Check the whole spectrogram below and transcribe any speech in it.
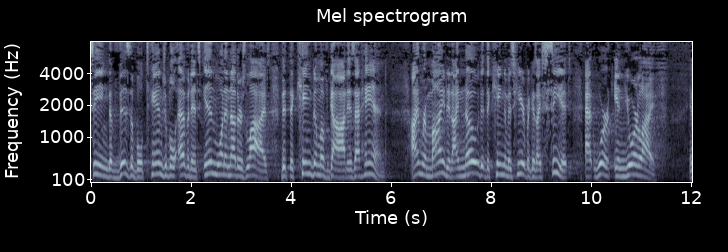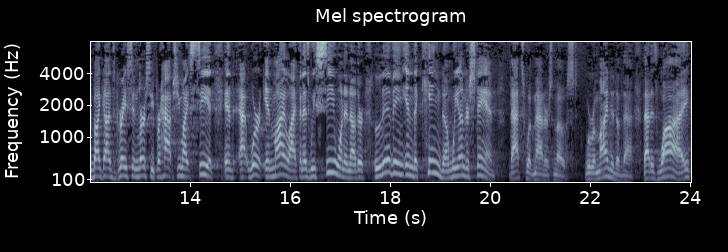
seeing the visible, tangible evidence in one another's lives that the kingdom of God is at hand. I'm reminded, I know that the kingdom is here because I see it at work in your life. And by God's grace and mercy, perhaps you might see it in, at work in my life. And as we see one another living in the kingdom, we understand that's what matters most. We're reminded of that. That is why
